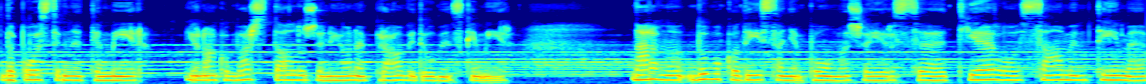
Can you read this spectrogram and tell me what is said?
da postignete mir, i onako baš staložen i onaj pravi dubinski mir. Naravno, duboko disanje pomaže jer se tijelo samim time,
